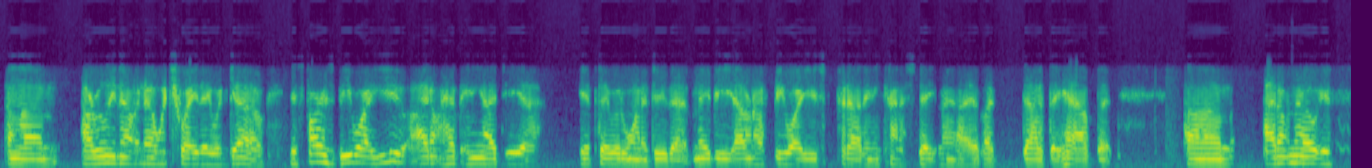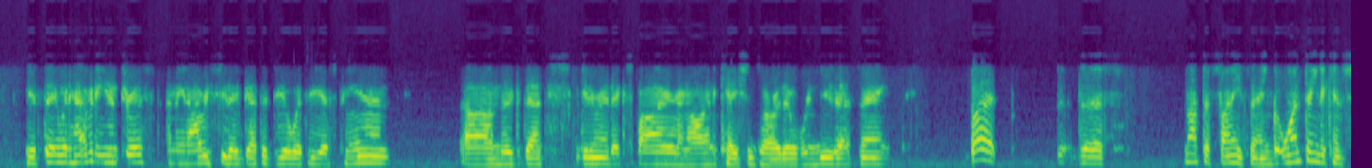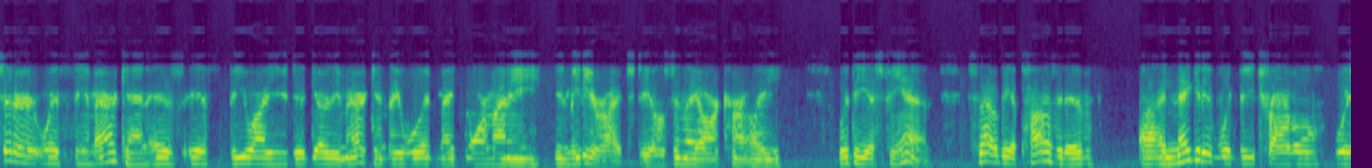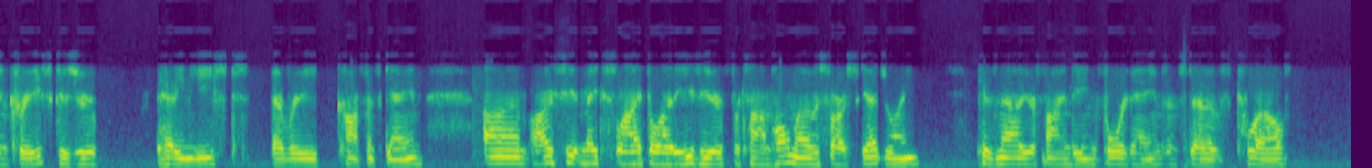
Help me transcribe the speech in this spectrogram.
um, I really don't know which way they would go. As far as BYU, I don't have any idea if they would want to do that. Maybe I don't know if BYU's put out any kind of statement. I, I doubt if they have, but um, I don't know if if they would have any interest. I mean, obviously they've got the deal with ESPN. Um, that's getting ready to expire, and all indications are they'll renew that thing. But the, the not the funny thing, but one thing to consider with the American is if BYU did go to the American, they would make more money in media rights deals than they are currently with ESPN. So that would be a positive. Uh, a negative would be travel would increase because you're heading east every conference game. Um, obviously, it makes life a lot easier for Tom Holmoe as far as scheduling because now you're finding four games instead of 12.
